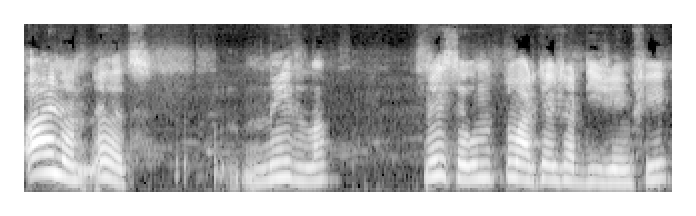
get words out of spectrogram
aynen evet. Neydi lan? Neyse unuttum arkadaşlar diyeceğim şeyi.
